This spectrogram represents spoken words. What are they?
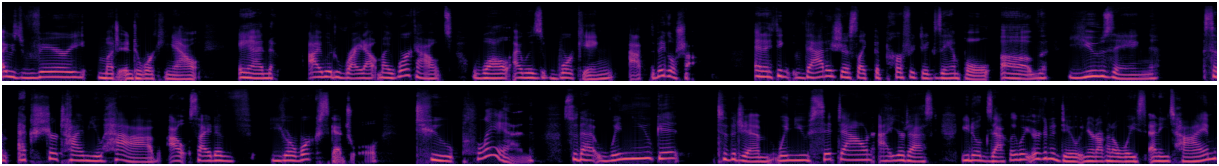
I was very much into working out. And I would write out my workouts while I was working at the bagel shop. And I think that is just like the perfect example of using some extra time you have outside of your work schedule to plan so that when you get to the gym, when you sit down at your desk, you know exactly what you're going to do and you're not going to waste any time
